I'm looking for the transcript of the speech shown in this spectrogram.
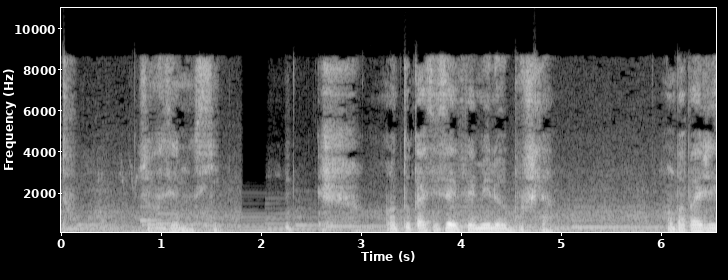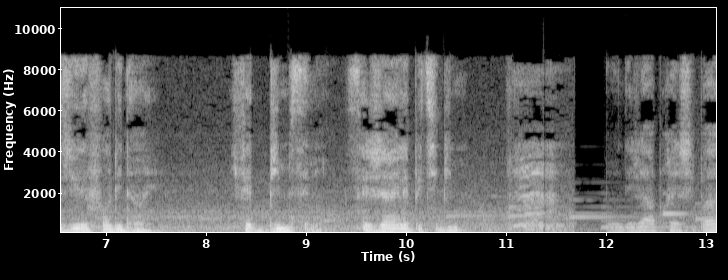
tout. Je vous aime aussi. en tout cas, si ça fermé leur bouche là, mon papa Jésus, il est fort dedans. hein. Il fait bim, c'est moi. C'est Jean les petits bim. Bon, déjà après, je sais pas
